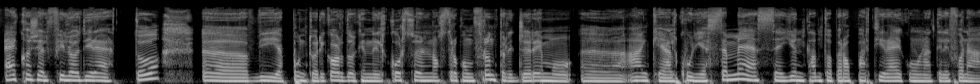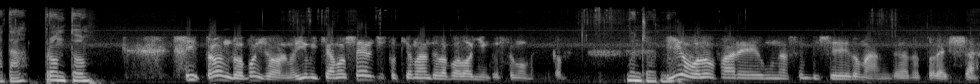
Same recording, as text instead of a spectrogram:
Eccoci al filo diretto, uh, vi appunto ricordo che nel corso del nostro confronto leggeremo uh, anche alcuni sms, io intanto però partirei con una telefonata. Pronto? Sì, pronto, buongiorno, io mi chiamo Sergio, sto chiamando da Bologna in questo momento. Buongiorno. Io volevo fare una semplice domanda, dottoressa.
